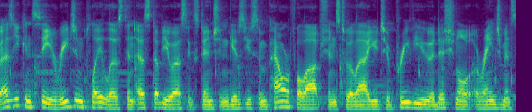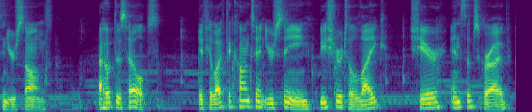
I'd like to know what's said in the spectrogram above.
So as you can see, Region Playlist and SWS extension gives you some powerful options to allow you to preview additional arrangements in your songs. I hope this helps. If you like the content you're seeing, be sure to like, share, and subscribe,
